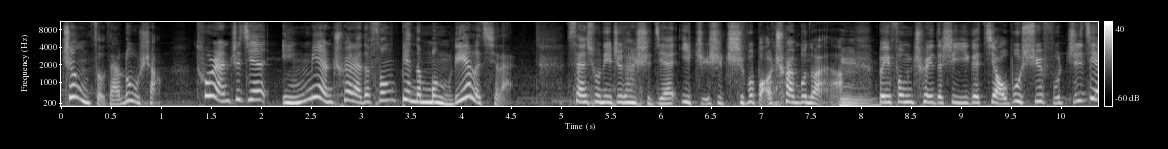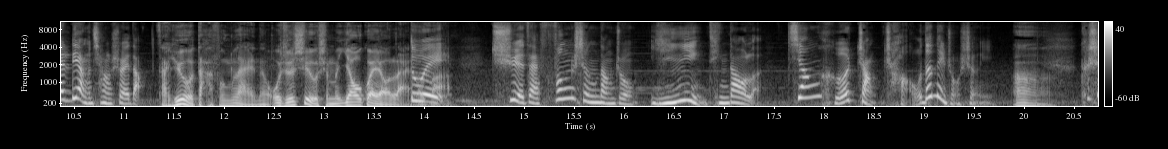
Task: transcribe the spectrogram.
正走在路上。突然之间，迎面吹来的风变得猛烈了起来。三兄弟这段时间一直是吃不饱穿不暖啊，被风吹的是一个脚步虚浮，直接踉跄摔倒。咋又有大风来呢？我觉得是有什么妖怪要来。对，却在风声当中隐隐听到了江河涨潮的那种声音啊。可是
